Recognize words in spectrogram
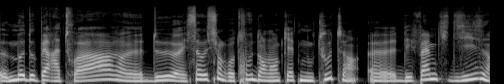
euh, modes opératoires, euh, de, et ça aussi on le retrouve dans l'enquête Nous Toutes, hein, des femmes qui disent,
